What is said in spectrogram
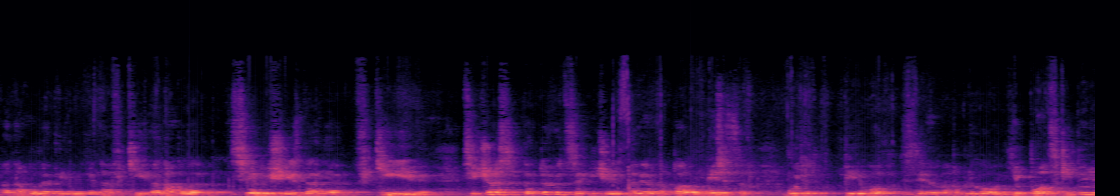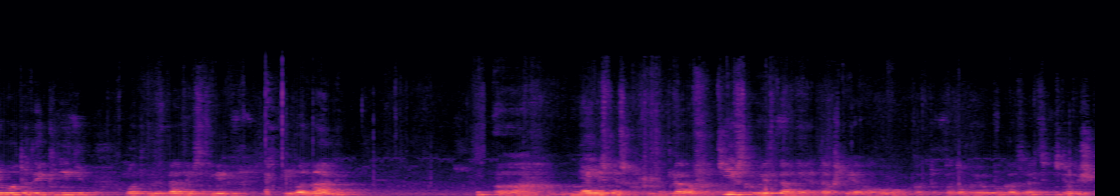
она была переведена в Ки... она была следующее издание в Киеве. Сейчас готовится и через, наверное, пару месяцев будет перевод, опубликован японский перевод этой книги, вот в издательстве Иванами. А, у меня есть несколько экземпляров киевского издания, так что я могу вам потом ее показать. Следующий.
